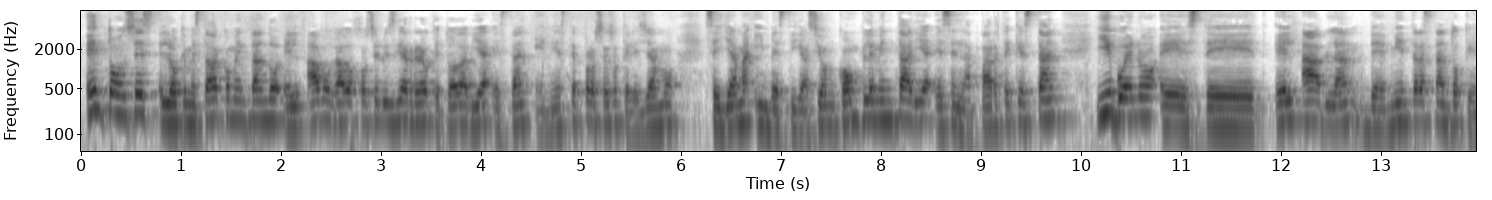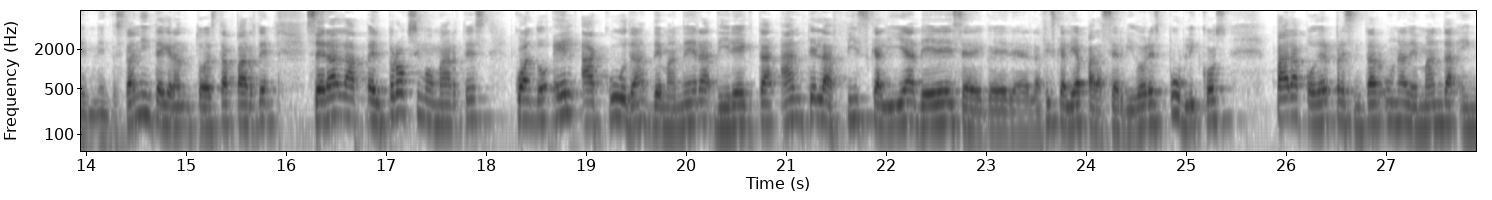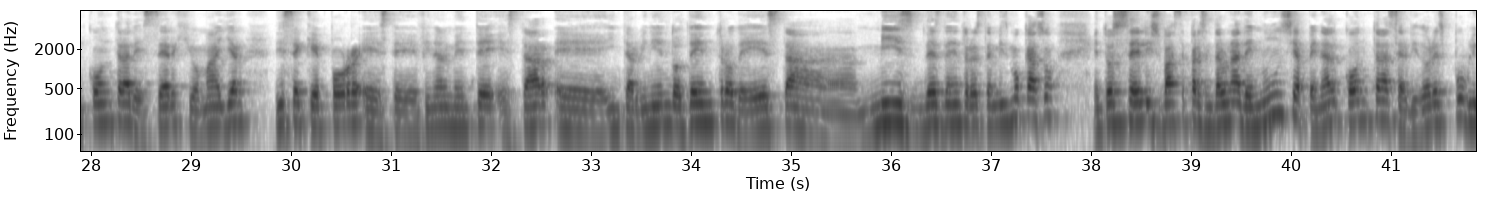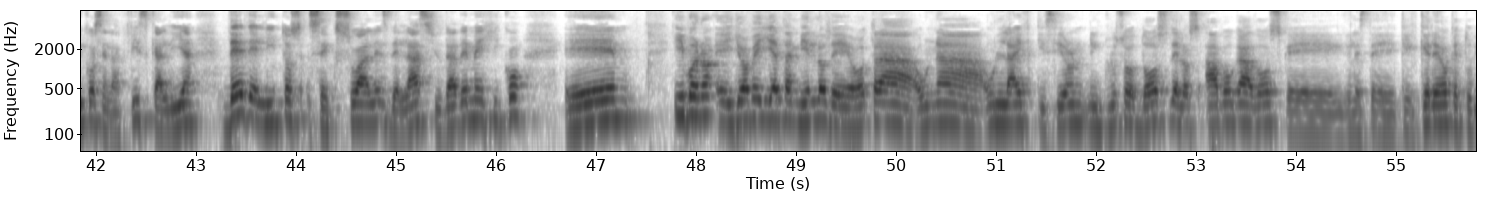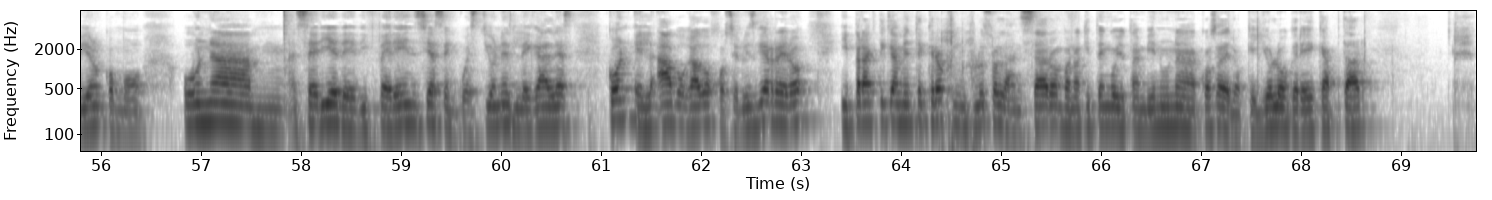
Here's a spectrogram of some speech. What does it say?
Entonces, lo que me estaba comentando el abogado José Luis Guerrero, que todavía están en este proceso que les llamo, se llama investigación complementaria, es en la parte que están. Y bueno, este, él habla de, mientras tanto, que mientras están integrando toda esta parte, será el próximo martes cuando él acuda de manera directa ante la Fiscalía de la Fiscalía para Servidores Públicos para poder presentar una demanda en contra de Sergio Mayer. Dice que por este, finalmente estar eh, interviniendo dentro de esta mis, desde dentro de este mismo caso, entonces él va a presentar una denuncia penal contra servidores públicos en la Fiscalía de Delitos Sexuales de la Ciudad de México. Eh, y bueno, eh, yo veía también lo de otra, una, un live que hicieron incluso dos de los abogados que, este, que creo que tuvieron como una mm, serie de diferencias en cuestiones legales con el abogado José Luis Guerrero y prácticamente creo que incluso lanzaron, bueno, aquí tengo yo también una cosa de lo que yo logré captar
